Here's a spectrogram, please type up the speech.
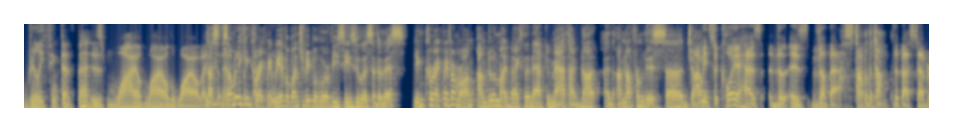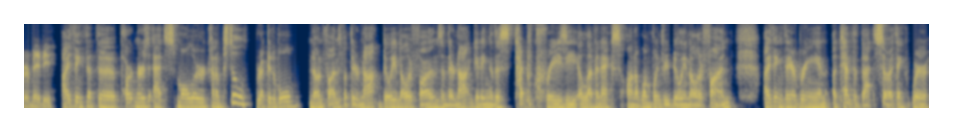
really think that that is wild, wild, wild? Now, somebody can thought correct me. We have a bunch of people who are VCs who listen to this. You can correct me if I'm wrong. I'm doing my back to the napkin math. I'm not. I'm not from this uh, job. I mean, Sequoia has the is the best, top of the top. the best ever, maybe. I think that the partners at smaller, kind of still reputable, known funds, but they're not billion dollar funds, and they're not getting this type of crazy 11x on a 1.3 billion dollar fund. I think they're bringing in a tenth of that. So I think where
